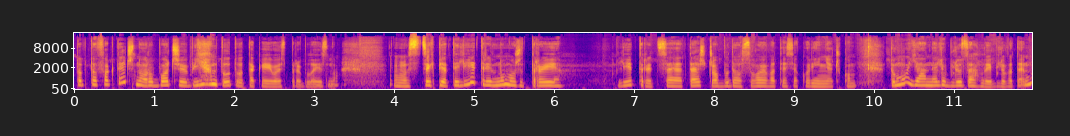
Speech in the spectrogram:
Тобто, фактично, робочий об'єм тут отакий ось приблизно. З цих 5 літрів, ну, може, 3 літри це те, що буде освоюватися коріннячком. Тому я не люблю заглиблювати. Ну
